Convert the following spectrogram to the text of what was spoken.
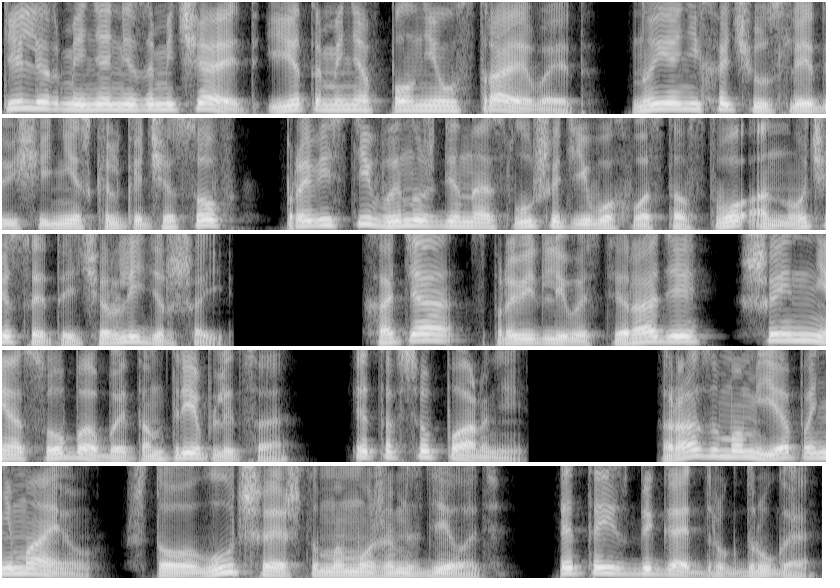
Келлер меня не замечает, и это меня вполне устраивает, но я не хочу следующие несколько часов провести вынужденное слушать его хвастовство о ночи с этой черлидершей. Хотя, справедливости ради, Шейн не особо об этом треплется. Это все парни. Разумом я понимаю, что лучшее, что мы можем сделать, это избегать друг друга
